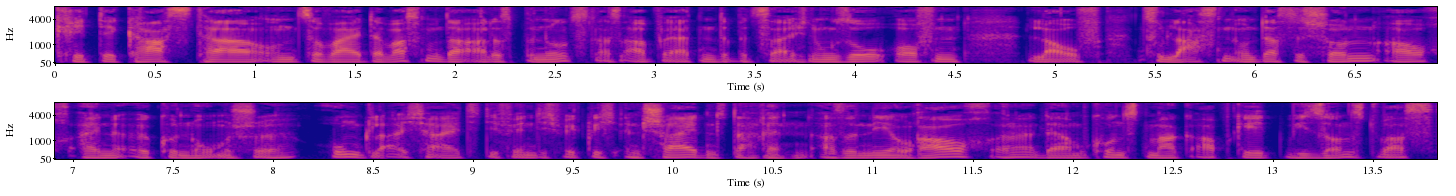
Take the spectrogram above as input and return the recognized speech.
Kritikasta und so weiter, was man da alles benutzt als abwertende Bezeichnung, so offen Lauf zu lassen. Und das ist schon auch eine ökonomische Ungleichheit, die finde ich wirklich entscheidend darin. Also Neo Rauch, äh, der am Kunstmarkt abgeht wie sonst was,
